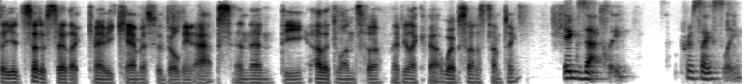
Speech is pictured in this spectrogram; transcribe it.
So you'd sort of say like maybe Canvas for building apps and then the other ones for maybe like a website or something. Exactly, precisely.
